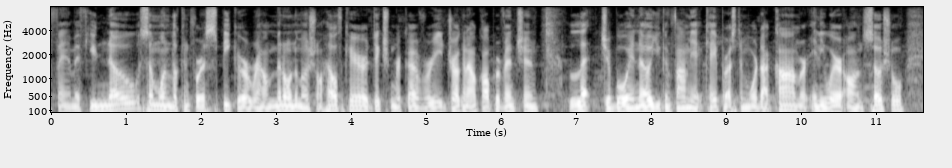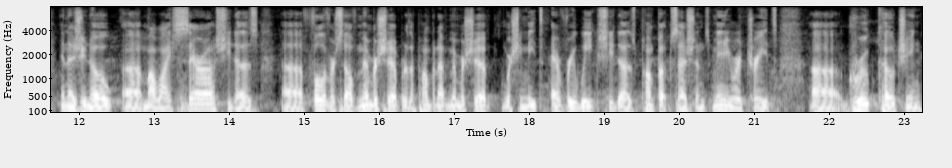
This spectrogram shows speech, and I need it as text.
fam, if you know someone looking for a speaker around mental and emotional health care, addiction recovery, drug and alcohol prevention, let your boy know. You can find me at kprestonmoore.com or anywhere on social. And as you know, uh, my wife, Sarah, she does uh, Full of Herself membership or the Pump It Up membership, where she meets every week. She does pump up sessions, mini retreats, uh, group coaching.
